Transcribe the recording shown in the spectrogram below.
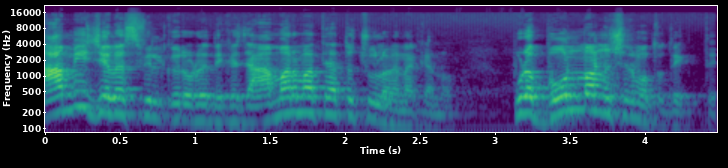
আমি জেলাস ফিল করে ওরে দেখে যে আমার মাথায় এত চুল হয় না কেন? পুরো বন মানুষের মতো দেখতে।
